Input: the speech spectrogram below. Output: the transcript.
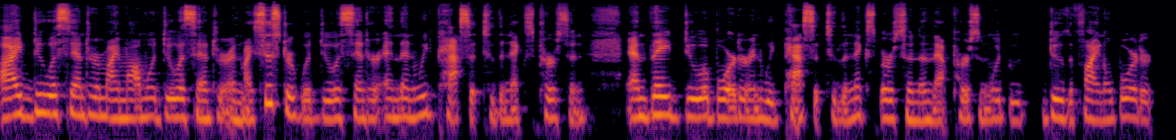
I'd do a center, my mom would do a center, and my sister would do a center, and then we'd pass it to the next person. And they'd do a border, and we'd pass it to the next person, and that person would do the final border.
